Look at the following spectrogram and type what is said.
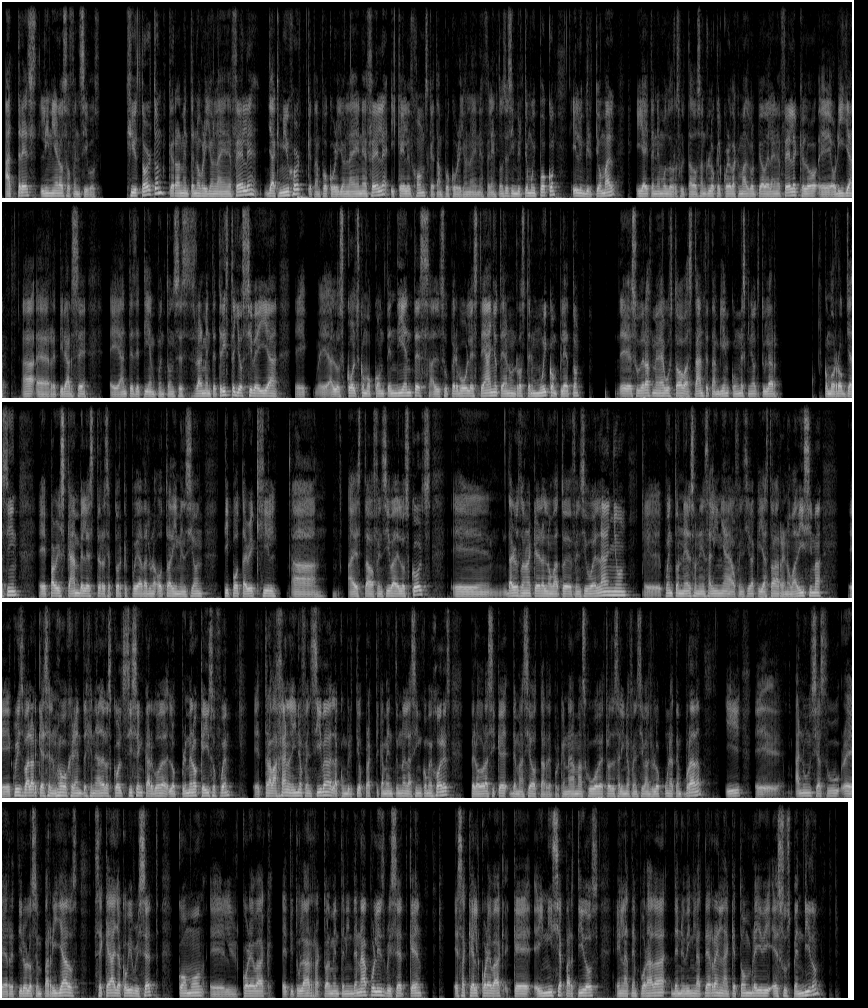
a tres linieros ofensivos. Hugh Thornton, que realmente no brilló en la NFL, Jack Mewhort, que tampoco brilló en la NFL, y Caleb Holmes, que tampoco brilló en la NFL. Entonces invirtió muy poco y lo invirtió mal. Y ahí tenemos los resultados. Andrew Locke, el quarterback más golpeado de la NFL, que lo eh, orilla a eh, retirarse eh, antes de tiempo. Entonces, realmente triste. Yo sí veía a los Colts como contendientes al Super Bowl este año. Tenían un roster muy completo. Eh, su draft me ha gustado bastante también con un esquinero titular como Rock Yassin. Eh, Paris Campbell, este receptor que pueda darle una otra dimensión tipo Tyreek Hill a, esta ofensiva de los Colts. Eh, Darius Leonard que era el novato defensivo del año. Cuento Nelson en esa línea ofensiva que ya estaba renovadísima. Chris Ballard, que es el nuevo gerente general de los Colts, sí se encargó de... Lo primero que hizo fue eh, en la línea ofensiva, la convirtió prácticamente en una de las cinco mejores, pero ahora sí que demasiado tarde, porque nada más jugó detrás de esa línea ofensiva Andrew Locke una temporada y eh, anuncia su eh, retiro de los emparrillados. Se queda Jacoby Brissett como el coreback titular actualmente en Indianapolis. Brissett que es aquel coreback que inicia partidos en la temporada de Nueva Inglaterra en la que Tom Brady es suspendido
